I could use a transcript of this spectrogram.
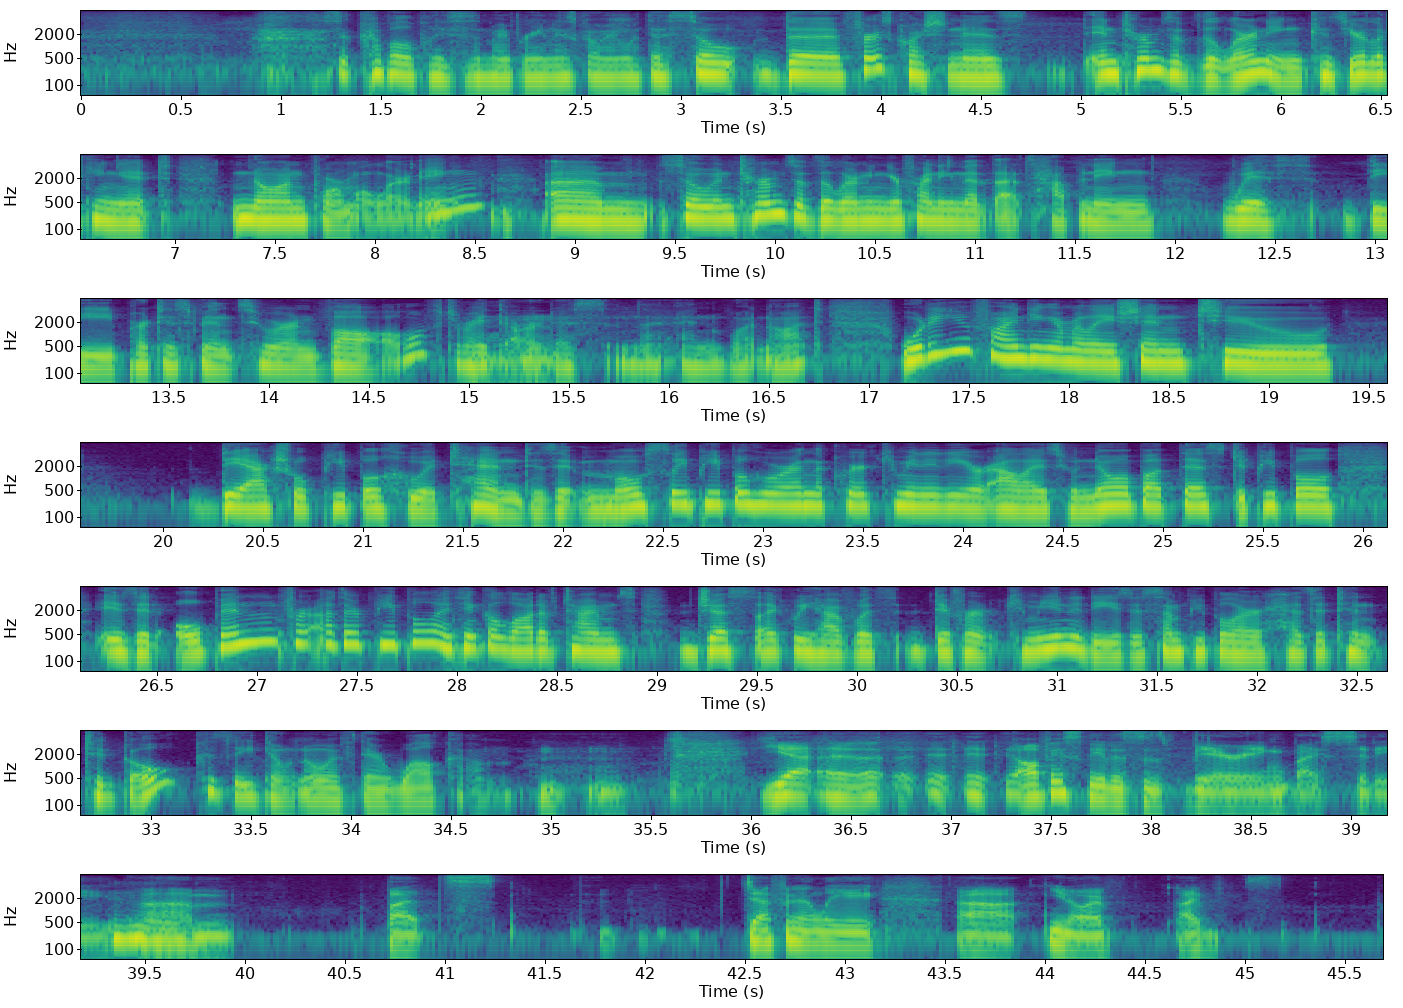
There's a couple of places my brain is going with this. So the first question is in terms of the learning, because you're looking at non-formal learning. Um, so in terms of the learning, you're finding that that's happening with the participants who are involved, right? The artists and the and whatnot. What are you finding in relation to the actual people who attend? Is it mostly people who are in the queer community or allies who know about this? Do people, is it open for other people? I think a lot of times, just like we have with different communities, is some people are hesitant to go because they don't know if they're welcome. Yeah, uh, it, it, obviously this is varying by city, um, but definitely, uh, you know, I've I've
